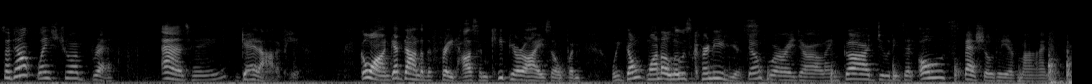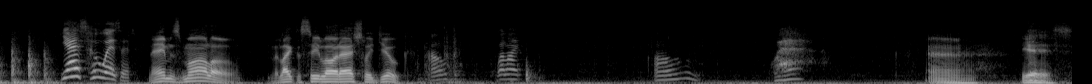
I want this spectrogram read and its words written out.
So don't waste your breath. Auntie? Get out of here. Go on, get down to the freight house and keep your eyes open. We don't want to lose Cornelius. Don't worry, darling. Guard duty's an old specialty of mine. Yes, who is it? Name's Marlowe. I'd like to see Lord Ashley Duke. Oh, well, I. Oh, well. Uh, yes.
